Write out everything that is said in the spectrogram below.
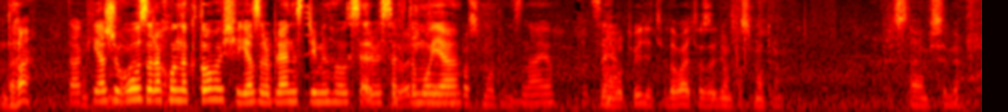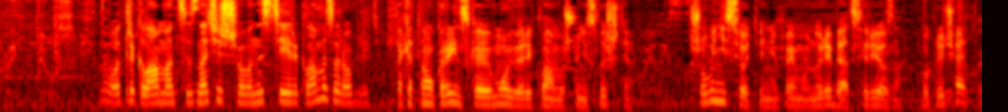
Да? Так, я живу за рахунок того, що я заробляю на стрімінгових сервісах, Давайте тому я зайдем посмотрим. знаю. про Ну Це. вот видите, давайте зайдем посмотрим. Представим себе. Ну, От реклама, це значить, що вони з цієї реклами зароблять. Так это на украинской мове рекламу, что не слышите? Что вы несете, я не пойму? Ну, ребят, серьезно, выключайте,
